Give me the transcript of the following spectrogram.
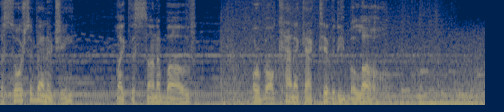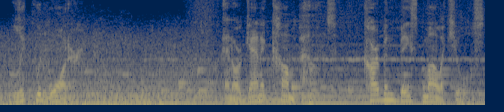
A source of energy, like the sun above, or volcanic activity below. Liquid water. And organic compounds, carbon-based molecules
